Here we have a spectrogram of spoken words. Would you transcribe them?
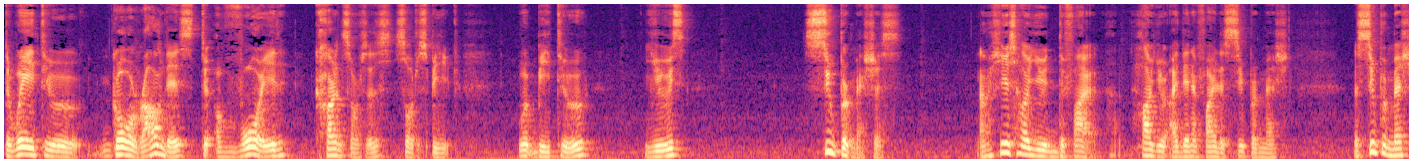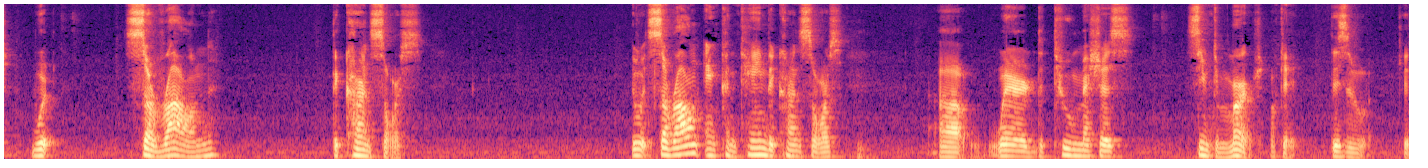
the way to go around this to avoid current sources, so to speak, would be to use super meshes. Now here's how you define, how you identify the super mesh. The super mesh would surround the current source. It would surround and contain the current source uh, where the two meshes seem to merge. Okay, this is okay,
